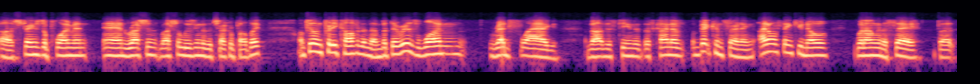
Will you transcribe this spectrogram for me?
uh, strange deployment and Russian Russia losing to the Czech Republic. I'm feeling pretty confident in them, but there is one red flag about this team that, that's kind of a bit concerning. I don't think you know what I'm going to say, but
